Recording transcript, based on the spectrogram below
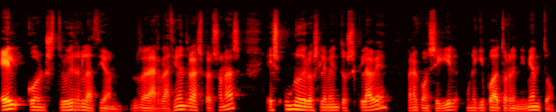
el construir relación. La relación entre las personas es uno de los elementos clave para conseguir un equipo de alto rendimiento.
